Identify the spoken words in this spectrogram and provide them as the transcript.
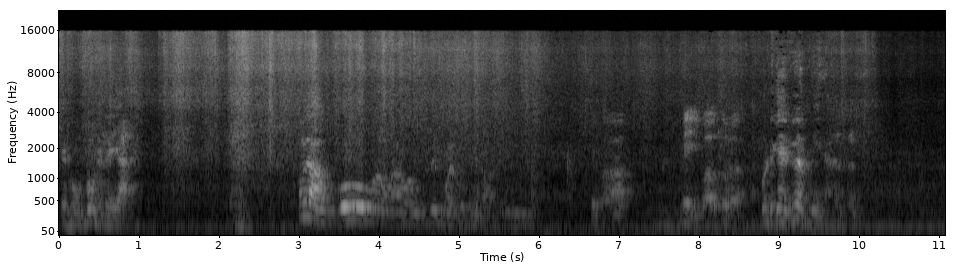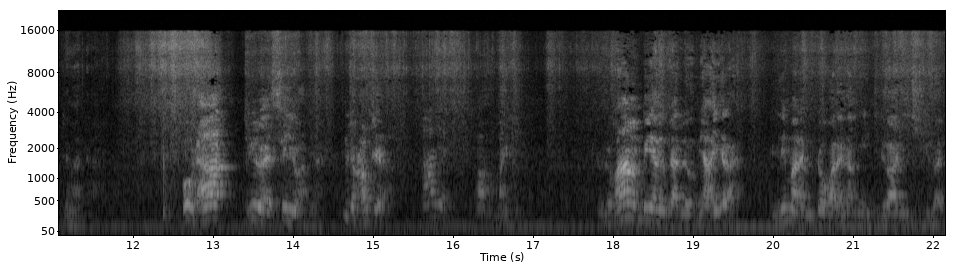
ကဲဟိုဘုန်းနေလေရတယ်ဟိုတော့ကိုဟို ဒီဘွယ်ကိုပြီးတော့ဒီမှာမေးဘောဆိုတော့ဟိုတကယ်ပြတ်မိတာဒီမှာဒီမှာဟုတ်ဒါဒီလိုဆေးပါဗျာဒီတော့တော့ဖြစ်လာ50ဟာမိုက်ဒီကဘာမှမပြီးရလို့ပြလို့အများကြီးအဲ့ဒါဒီကလေးမှလည်းတော့ပါလေနော်မိဒီကောင်ကြီးချီးကျူးလိုက်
